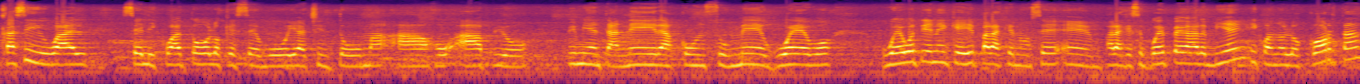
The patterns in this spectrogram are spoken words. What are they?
casi igual se licúa todo lo que es cebolla, chiltoma, ajo, apio, pimienta negra, consumé, huevo. Huevo tiene que ir para que no se, em, para que se pueda pegar bien y cuando lo corta,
